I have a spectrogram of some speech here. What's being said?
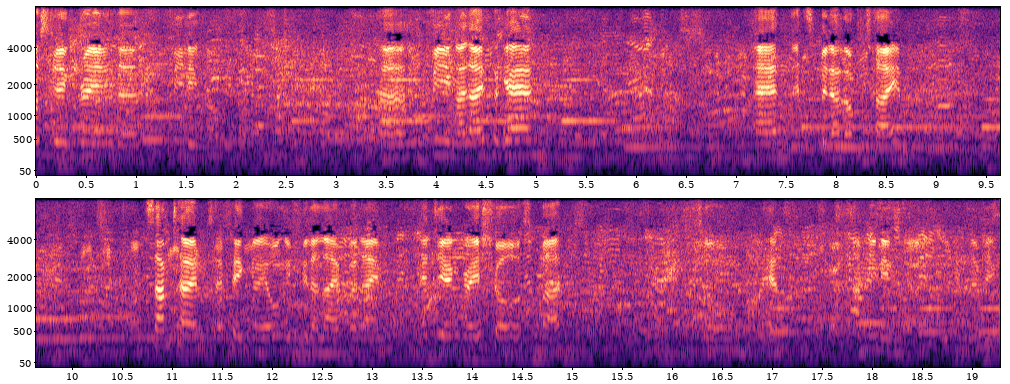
Feeling great, the feeling of uh, being alive again. And it's been a long time. Sometimes I think I only feel alive when I'm at the Grey shows, but so I have a meaning in living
